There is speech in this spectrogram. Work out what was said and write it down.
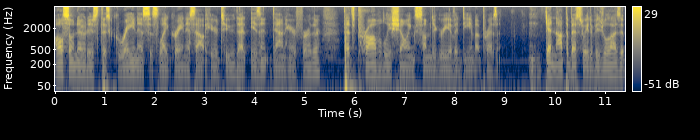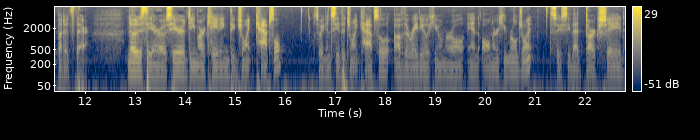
Also notice this grayness, this light grayness out here too, that isn't down here further. That's probably showing some degree of edema present. Again, not the best way to visualize it, but it's there. Notice the arrows here demarcating the joint capsule. So we can see the joint capsule of the radiohumeral and ulnar humeral joint. So you see that dark shade.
